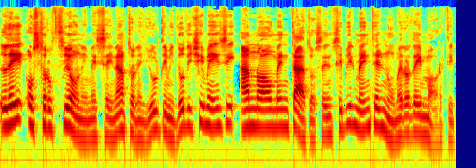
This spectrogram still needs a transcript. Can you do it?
Le ostruzioni messe in atto negli ultimi 12 mesi hanno aumentato sensibilmente il numero dei morti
